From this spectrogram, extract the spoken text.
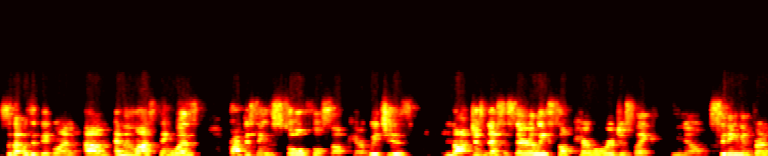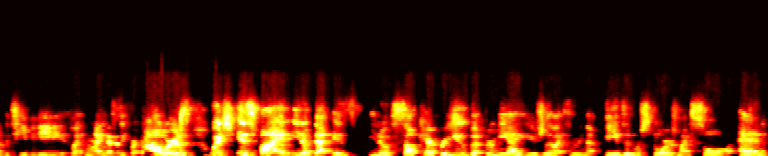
So that was a big one. Um, and then the last thing was practicing soulful self care, which is not just necessarily self care where we're just like, you know, sitting in front of the TV like mindlessly for hours, which is fine, you know, if that is, you know, self care for you. But for me, I usually like something that feeds and restores my soul and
